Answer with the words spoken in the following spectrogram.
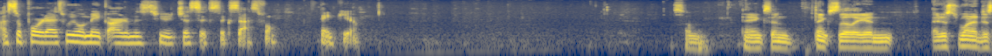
uh, support us, we will make Artemis 2 just as successful. Thank you. Some thanks and thanks, Lili. And I just wanted to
